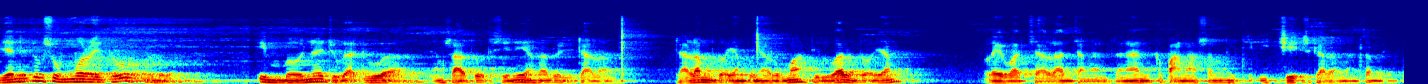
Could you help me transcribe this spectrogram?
Biar itu sumur itu timbonnya juga dua, yang satu di sini, yang satu di dalam. Dalam untuk yang punya rumah, di luar untuk yang lewat jalan, jangan-jangan kepanasan, ijik segala macam itu.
